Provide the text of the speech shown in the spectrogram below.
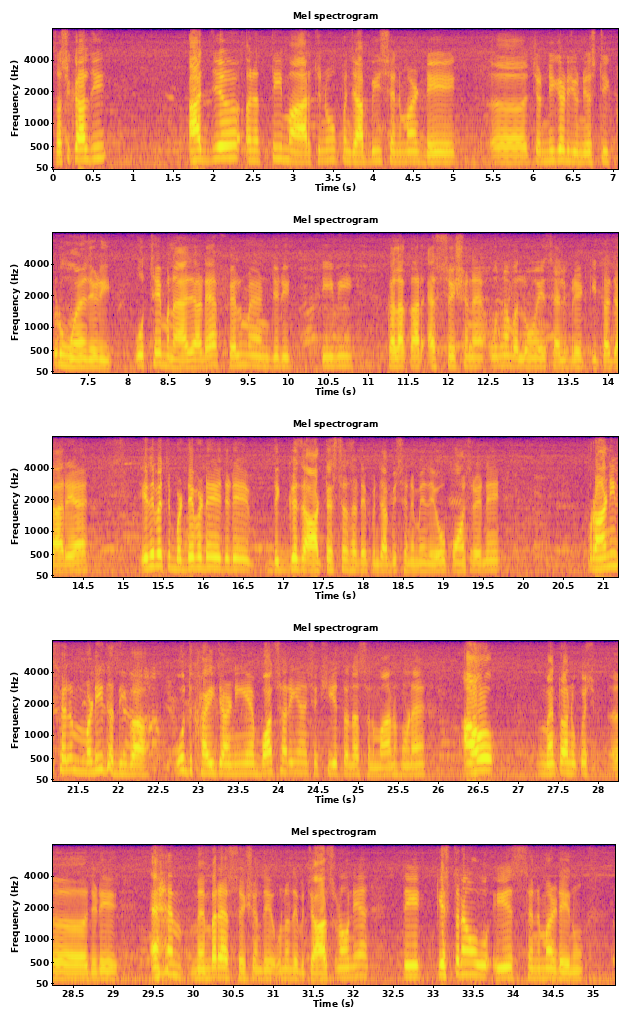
ਸਤਿ ਸ਼੍ਰੀ ਅਕਾਲ ਜੀ। ਅੱਜ 29 ਮਾਰਚ ਨੂੰ Punjabi cinema day Chandigarh university ਘੜੂਆ ਹੈ ਜਿਹੜੀ, ਉੱਥੇ ਮਨਾਇਆ ਜਾ ਰਿਹਾ ਫਿਲਮ ਐਂਡ ਜਿਹੜੀ ਟੀਵੀ ਕਲਾਕਾਰ ਐਸੋਸੀਏਸ਼ਨ ਹੈ, ਉਹਨਾਂ ਵੱਲੋਂ ਇਹ ਸੈਲੀਬ੍ਰੇਟ ਕੀਤਾ ਜਾ ਰਿਹਾ ਹੈ। ਇਹਦੇ ਵਿੱਚ ਵੱਡੇ ਵੱਡੇ ਜਿਹੜੇ ਦਿੱਗਜ ਆਰਟਿਸਟ ਹੈ ਸਾਡੇ ਪੰਜਾਬੀ ਸਿਨੇਮੇ ਦੇ, ਉਹ ਪਹੁੰਚ ਰਹੇ ਨੇ। ਪੁਰਾਣੀ ਫਿਲਮ ਮੜੀ ਦਾ ਦੀਵਾ, ਉਹ ਦਿਖਾਈ ਜਾਣੀ ਹੈ। ਬਹੁਤ ਸਾਰੀਆਂ ਸ਼ਖਸੀਅਤਾਂ ਦਾ ਸਨਮਾਨ ਹੋਣਾ ਹੈ। ਆਓ, ਮੈਂ ਤੁਹਾਨੂੰ ਕੁਝ ਜਿਹੜੇ ਅਹਿਮ ਮੈਂਬਰ ਐਸੋਸੀਏਸ਼ਨ ਦੇ ਉਹਨਾਂ ਦੇ ਵਿਚਾਰ ਸੁਣਾਉਂਦੇ ਆ ਤੇ ਕਿਸ ਤਰ੍ਹਾਂ ਉਹ ਇਸ ਸਿਨੇਮਾ ਡੇ ਨੂੰ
